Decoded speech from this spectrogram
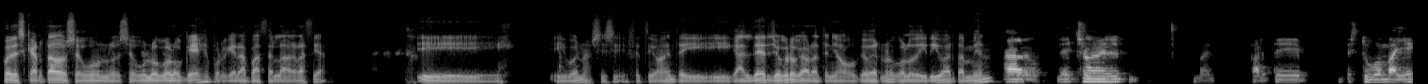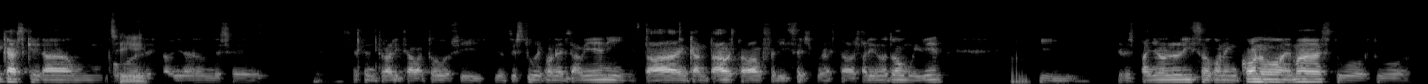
fue descartado según, según lo coloqué, porque era para hacer la gracia. Y, y bueno, sí, sí, efectivamente. Y, y Galder yo creo que habrá tenido algo que ver, ¿no? Con lo de Iribar también. Claro, de hecho, él, bueno, parte estuvo en Vallecas, que era un poco Sí. el estadio donde se, se centralizaba todo. Sí, yo estuve con él también y estaba encantado, estaban felices, pues estaba saliendo todo muy bien. Mm. Y el español lo hizo con Encono, además, estuvo, estuvo,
